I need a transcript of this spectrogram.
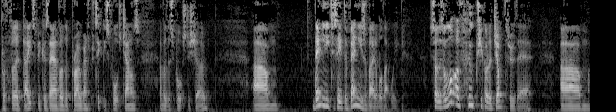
preferred dates because they have other programs, particularly sports channels, have other sports to show. Um, then you need to see if the venue's available that week. So there's a lot of hoops you've got to jump through there um,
